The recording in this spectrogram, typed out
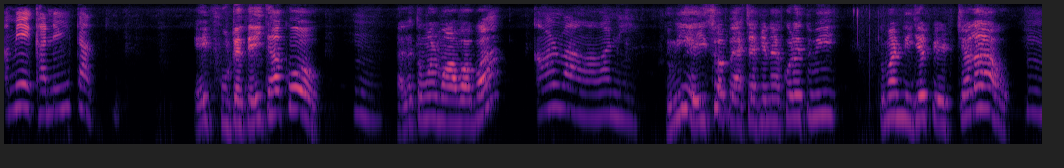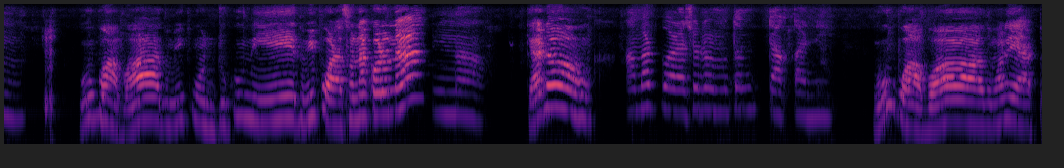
আমি এখানেই থাকি। এই ফুটেতেই থাকো? হুম। তাহলে তোমার মা বাবা? আমার মা বাবা নেই। তুমি এই সব বেচা কেনা করে তুমি তোমার নিজের পেট চালাও। ও বাবা তুমি কোনটুকু মেয়ে? তুমি পড়াশোনা করো না? না। কেন? আমার পড়াশোনার মতন টাকা নেই। ও বাবা তোমার এত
